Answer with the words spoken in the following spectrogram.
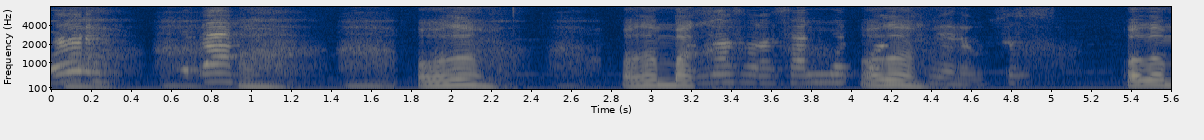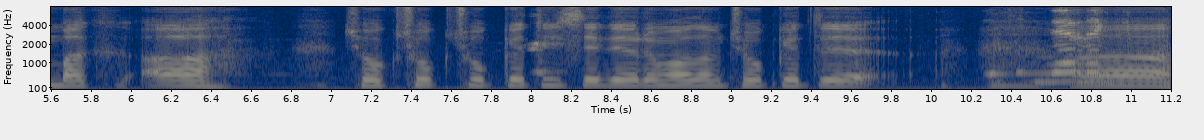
Öl. Ben Oğlum. Oğlum bak. Oğlum. Oğlum bak. Ah. Çok çok çok kötü hissediyorum oğlum. Çok kötü. Aa.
